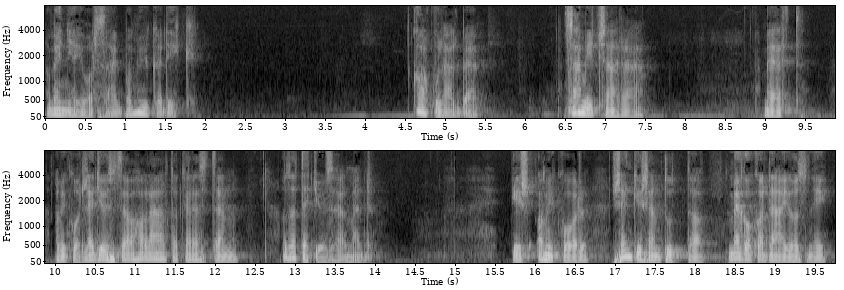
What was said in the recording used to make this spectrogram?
a mennyei országba, működik. Kalkuláld be, számítsál rá, mert amikor legyőzte a halált a kereszten, az a te győzelmed. És amikor senki sem tudta megakadályozni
